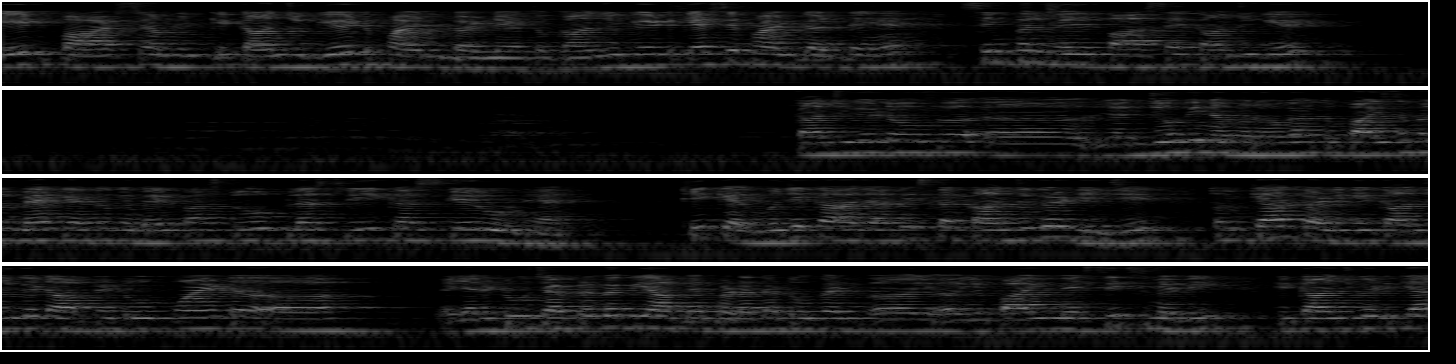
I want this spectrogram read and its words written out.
एट पार्ट से हमने इनके कांजुगेट फाइंड करने हैं। तो कांजुगेट कैसे फाइंड करते हैं? सिंपल मेरे पास है कांजुगेट कॉन्जुगेट ऑफ़ uh, जो भी नंबर होगा तो फॉर एग्ज़ाम्पल मैं कहता हूँ कि मेरे पास टू प्लस थ्री का स्केयर रूट है। ठीक है? मुझे कहा जाता है इसका कॉन्जुगेट लीजिए तो हम क्या कर लेंगे? कॉन्जुगेट आपने टू पॉइंट uh, यानी टू चैप्टर में भी आपने पढ़ा था टू पॉइंट फाइव में सिक्स में भी कि कॉन्जुगेट क्या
